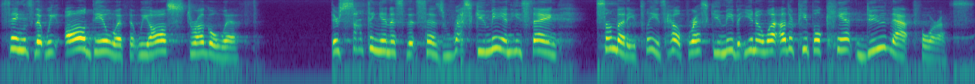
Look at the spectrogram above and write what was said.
things that we all deal with, that we all struggle with? There's something in us that says, Rescue me. And he's saying, Somebody, please help rescue me. But you know what? Other people can't do that for us.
